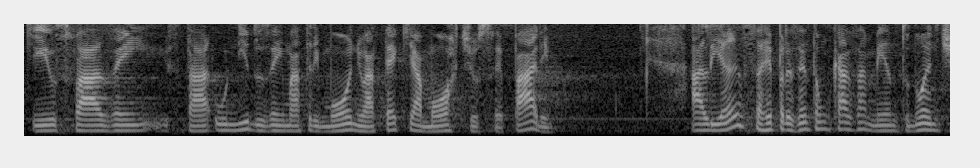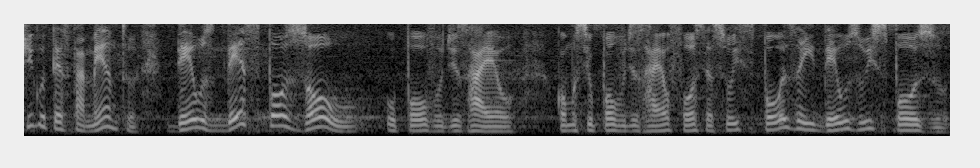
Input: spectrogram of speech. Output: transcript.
que os fazem estar unidos em matrimônio até que a morte os separe. A aliança representa um casamento. No Antigo Testamento, Deus desposou o povo de Israel, como se o povo de Israel fosse a sua esposa e Deus o esposo.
